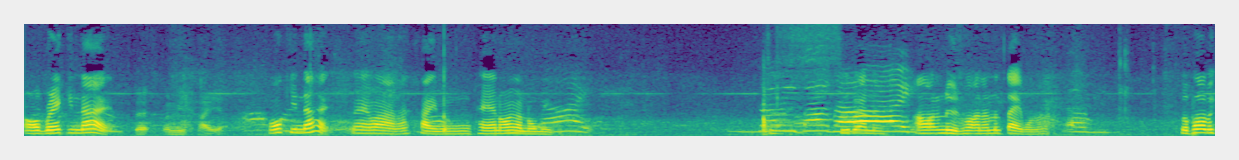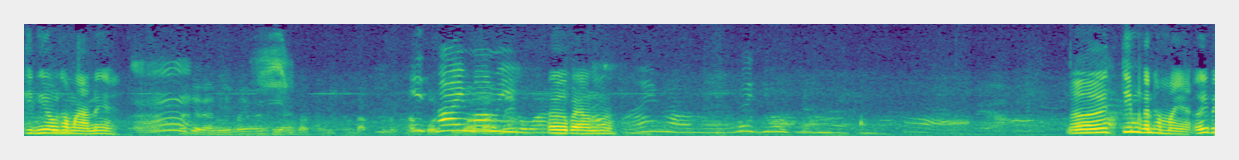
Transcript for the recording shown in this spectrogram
อ๋อเบรกกินได้แต่มันมี ไข่อะโอ้กินได้แม่ว่านะไข่มันแพ้น้อยกว่านมอีกซื้อไปอันหนึ่งเอาอันอื่นเพราะอันนั้นมันแตกหมดแล้วเผื่อพ่อไปกินที่เราทำงานด้วยไงถ้าเกิดอันนี้ไม่ก็คืออันแบบอันอันแบบมันทำ It's กด my mommy เออไปเอานี่มา my mommy with your mommy เอ้ยจิ้มกันทำไมอะเอ้ยไป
